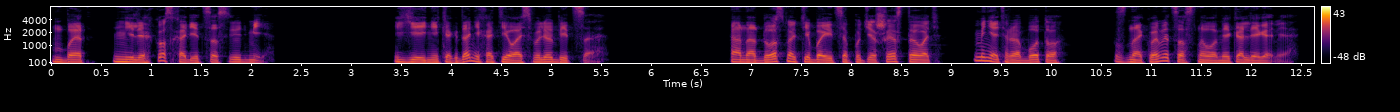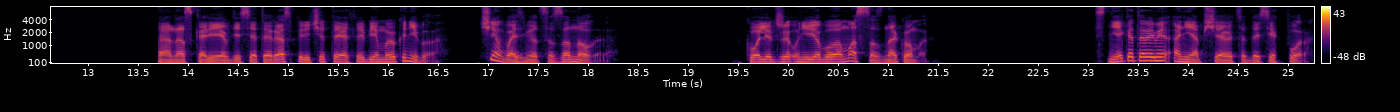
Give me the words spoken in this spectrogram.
Бет нелегко сходиться с людьми. Ей никогда не хотелось влюбиться. Она до смерти боится путешествовать, менять работу, знакомиться с новыми коллегами. Она скорее в десятый раз перечитает любимую книгу, чем возьмется за новую колледже у нее была масса знакомых. С некоторыми они общаются до сих пор,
